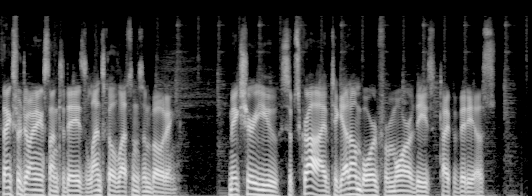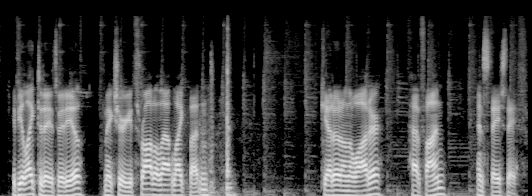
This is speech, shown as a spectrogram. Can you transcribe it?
Thanks for joining us on today's Len's Cove Lessons in Boating. Make sure you subscribe to get on board for more of these type of videos. If you like today's video, make sure you throttle that like button, get out on the water, have fun, and stay safe.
